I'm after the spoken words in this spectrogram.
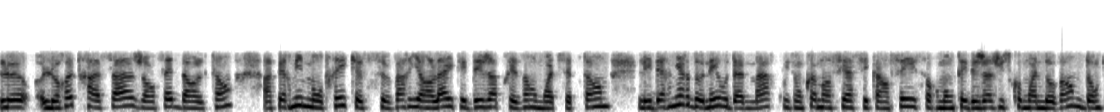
le, le, retraçage, en fait, dans le temps, a permis de montrer que ce variant-là était déjà présent au mois de septembre. Les dernières données au Danemark, où ils ont commencé à séquencer, sont remontées déjà jusqu'au mois de novembre. Donc,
